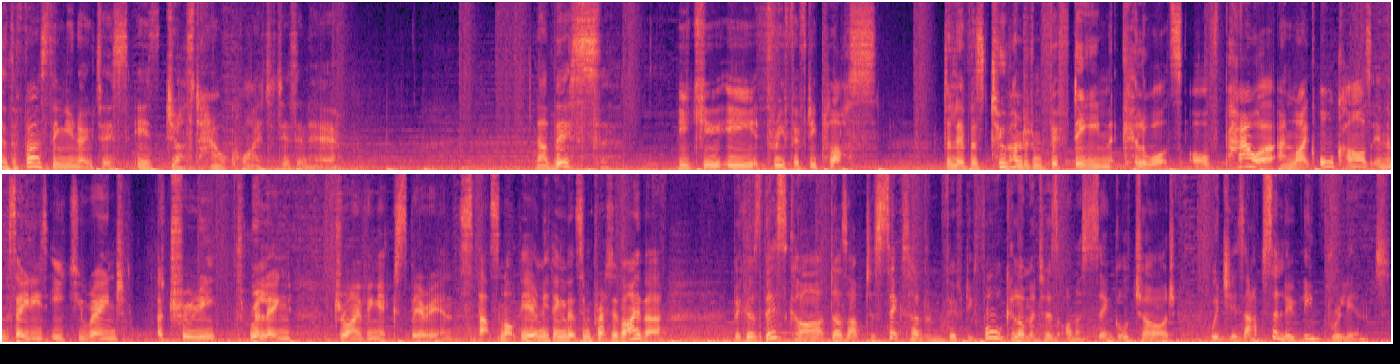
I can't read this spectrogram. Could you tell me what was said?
So the first thing you notice is just how quiet it is in here. Now this EQE 350 Plus delivers 215 kilowatts of power and like all cars in the Mercedes EQ range, a truly thrilling driving experience. That's not the only thing that's impressive either. because this car does up to 654 kilometres on a single charge, which is absolutely brilliant.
